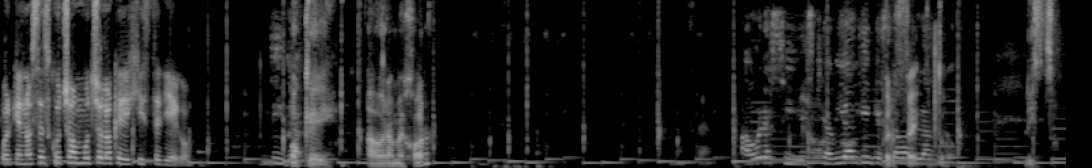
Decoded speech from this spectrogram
Porque no se escuchó mucho lo que dijiste, Diego. ok, ¿ahora mejor? Ahora sí, es que había alguien que estaba hablando. Listo.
